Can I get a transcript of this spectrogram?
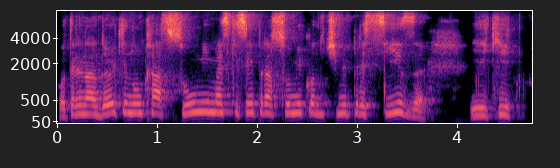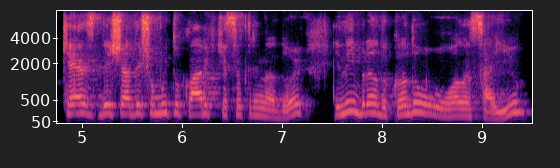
o treinador que nunca assume, mas que sempre assume quando o time precisa e que quer deixar deixou muito claro que quer ser o treinador. E lembrando, quando o Roland saiu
